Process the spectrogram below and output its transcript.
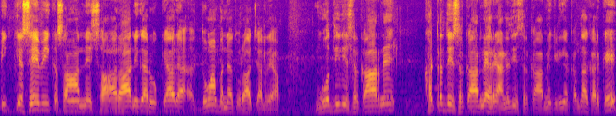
ਵੀ ਕਿਸੇ ਵੀ ਕਿਸਾਨ ਨੇ ਸਾ- ਰਾਹ ਨਿਗਾ ਰੋਕਿਆ ਰਾ- ਦੋਵਾਂ ਬੰਨਿਆਂ ਤੋਂ ਰਾਹ ਚੱਲ ਰਿਹਾ। ਮੋਦੀ ਦੀ ਸਰਕਾਰ ਨੇ, ਖੱਟਰ ਦੀ ਸਰਕਾਰ ਨੇ, ਹਰਿਆਣੇ ਦੀ ਸਰਕਾਰ ਨੇ ਜਿਹੜੀਆਂ ਕੰਧਾਂ ਕਰਕੇ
